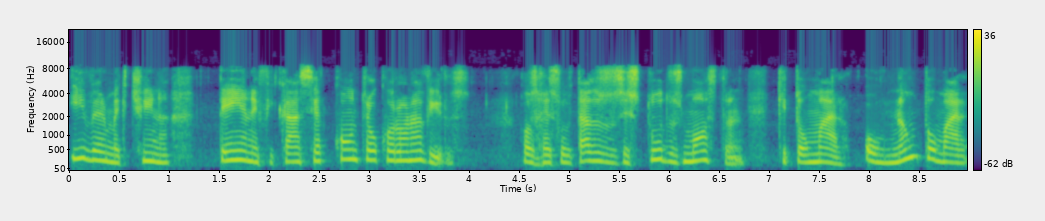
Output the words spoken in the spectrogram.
ivermectina tenham eficácia contra o coronavírus. Os resultados dos estudos mostram que tomar ou não tomar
